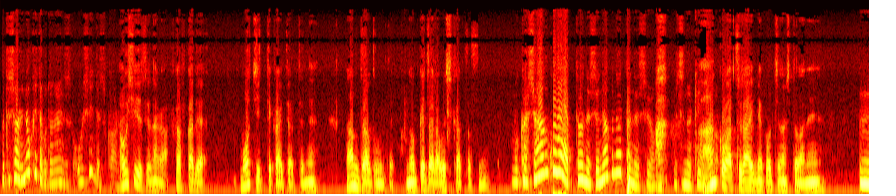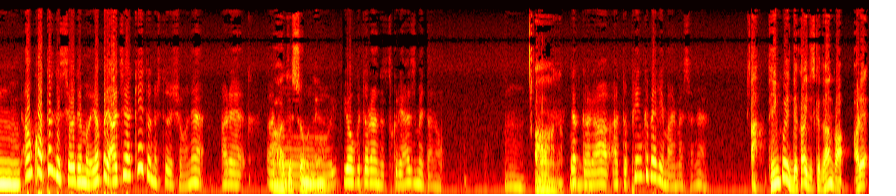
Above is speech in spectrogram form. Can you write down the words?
私、あれ乗っけたことないんですか美味しいんですか？あ美味しいですよ。なんか、ふかふかで。餅って書いてあってね。なんだろうと思って、乗っけたら美味しかったですね。昔、あんこがあったんですよ。なくなったんですよあ。うちの近所。あんこは辛いね、こっちの人はね。うん、あんこあったんですよ。でも、やっぱりアジア系統の人でしょうね。あれ、あのあでしょうねヨーグルトランド作り始めたの。うん。ああ、だり。から、あとピンクベリーもありましたね。あ、ピンクベリーでかいですけど、なんか、あれ、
